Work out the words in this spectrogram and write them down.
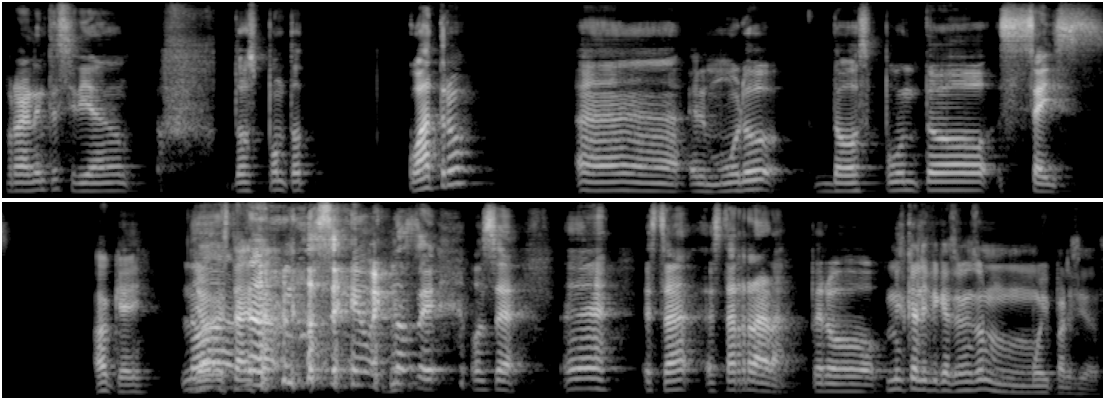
probablemente sería uf, 2.4. Ah, el muro 2.6. Ok. No, Yo- está- no, está- no sé, güey, no sé. O sea, eh, está, está rara, pero... Mis calificaciones son muy parecidas.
